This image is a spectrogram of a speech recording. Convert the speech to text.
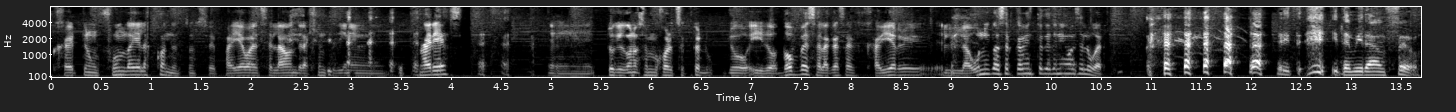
Javier tiene un fondo ahí en las condes, entonces para allá va ese lado donde la gente tiene hectáreas. Eh, tú que conoces mejor el sector, yo he ido dos veces a la casa de Javier, el la único acercamiento que teníamos a ese lugar. y, te, y te miraban feo.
